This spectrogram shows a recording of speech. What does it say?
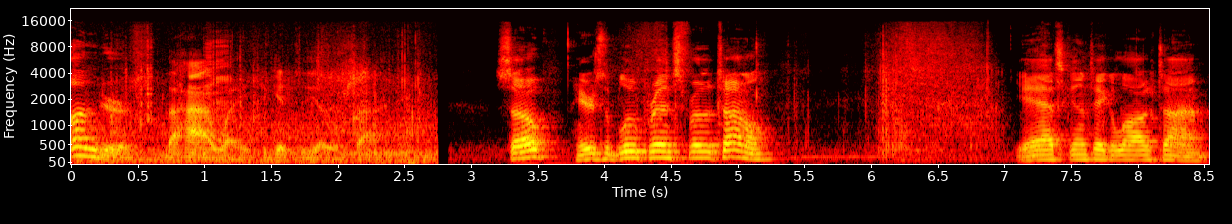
under the highway to get to the other side. So, here's the blueprints for the tunnel. Yeah, it's gonna take a lot of time.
